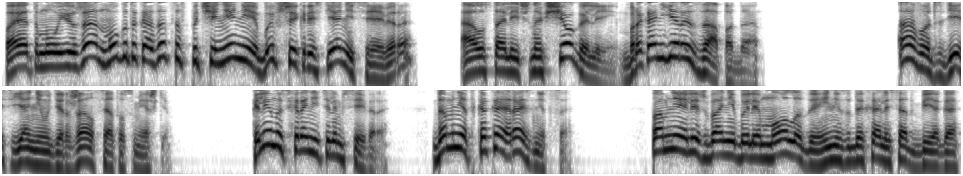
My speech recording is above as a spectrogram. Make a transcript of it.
Поэтому у южан могут оказаться в подчинении бывшие крестьяне севера, а у столичных щеголей — браконьеры запада. А вот здесь я не удержался от усмешки. Клянусь хранителем Севера. Да мне-то какая разница? По мне, лишь бы они были молоды и не задыхались от бега.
